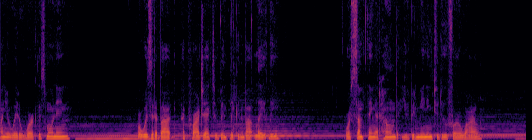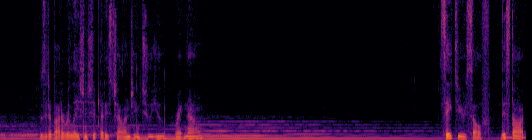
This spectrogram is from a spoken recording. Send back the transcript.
on your way to work this morning? Or was it about a project you've been thinking about lately? Or something at home that you've been meaning to do for a while? Was it about a relationship that is challenging to you right now? Say to yourself, this thought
